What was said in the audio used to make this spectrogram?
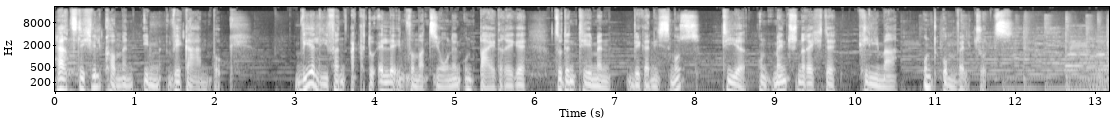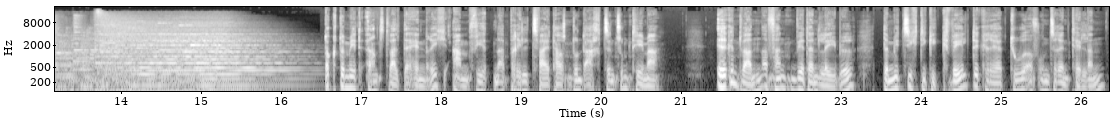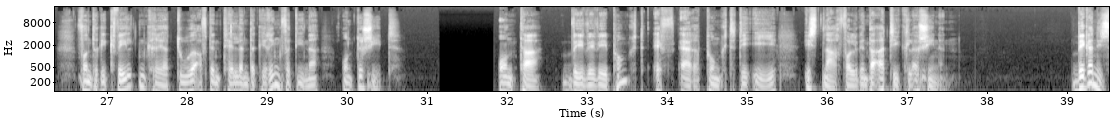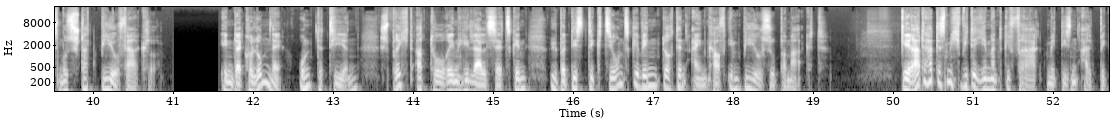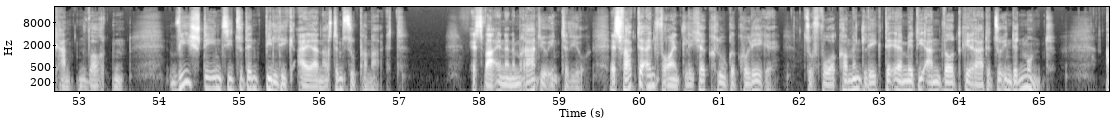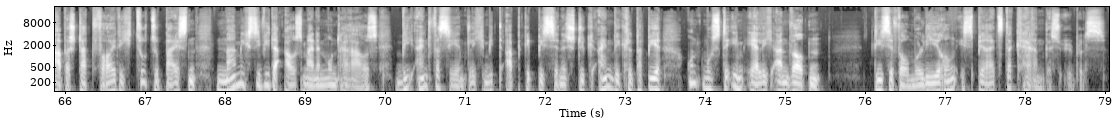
Herzlich willkommen im Veganbook. Wir liefern aktuelle Informationen und Beiträge zu den Themen Veganismus, Tier- und Menschenrechte, Klima- und Umweltschutz. Dr. Med Ernst Walter Henrich am 4. April 2018 zum Thema Irgendwann erfanden wir dann Label, damit sich die gequälte Kreatur auf unseren Tellern von der gequälten Kreatur auf den Tellern der Geringverdiener unterschied. Unter www.fr.de ist nachfolgender Artikel erschienen. Veganismus statt Bioferkel. In der Kolumne Unter Tieren spricht Autorin Hilal Setzkin über Distinktionsgewinn durch den Einkauf im Biosupermarkt. Gerade hat es mich wieder jemand gefragt mit diesen altbekannten Worten. Wie stehen Sie zu den Billigeiern aus dem Supermarkt? Es war in einem Radiointerview. Es fragte ein freundlicher, kluger Kollege. Zuvorkommend legte er mir die Antwort geradezu in den Mund. Aber statt freudig zuzubeißen, nahm ich sie wieder aus meinem Mund heraus, wie ein versehentlich mit abgebissenes Stück Einwickelpapier, und musste ihm ehrlich antworten. Diese Formulierung ist bereits der Kern des Übels.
